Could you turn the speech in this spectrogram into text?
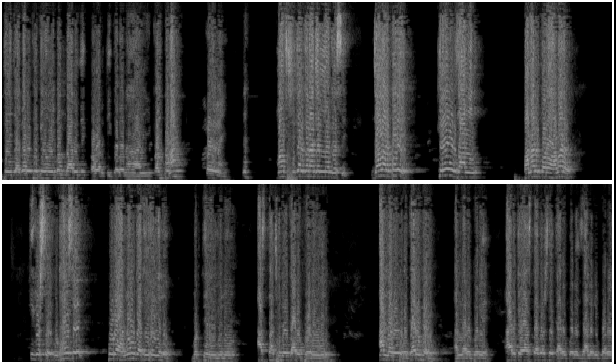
যে জায়গার থেকে ওই বান্দা রিজিক পাওয়ার কি করে নাই? কল্পনা করে নাই। মাছ শিকার করার জন্য গেছি। যাওয়ার পরে কেউ জাল পালার পরে আবার কি করছে? উঠাইছে, পুরা নৌকা কি হয়ে গেল, ভর্তি হয়ে গেল। আস্থা ছিল কার উপরে? আল্লাহর উপরে। কার উপরে? আল্লাহর উপরে। আর কেউ আস্থা করছে কার উপরে? জালের উপরে।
